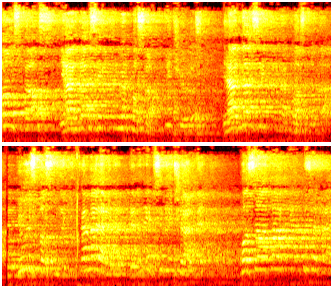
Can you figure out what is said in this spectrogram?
bounce pass, yerden sektirme pasa geçiyoruz. Yerden sektirme pasta da göğüs basındaki temel hareketlerin hepsi geçerli. Pasa atarken bu sefer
